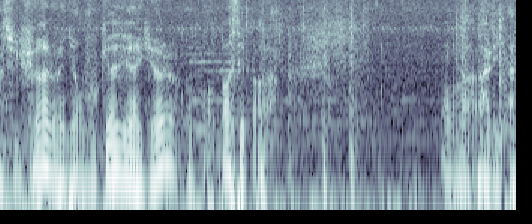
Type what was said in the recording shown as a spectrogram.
Un sulfurel va venir vous gazer la gueule, donc on va passer par là. On va aller à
